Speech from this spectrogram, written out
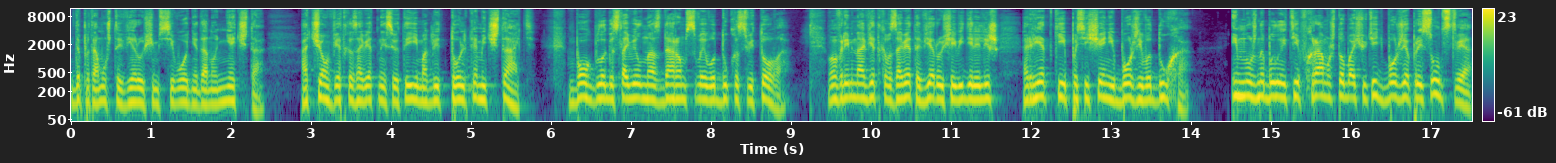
Да потому что верующим сегодня дано нечто, о чем ветхозаветные святые могли только мечтать. Бог благословил нас даром своего Духа Святого. Во времена Ветхого Завета верующие видели лишь редкие посещения Божьего Духа – им нужно было идти в храм, чтобы ощутить Божье присутствие.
